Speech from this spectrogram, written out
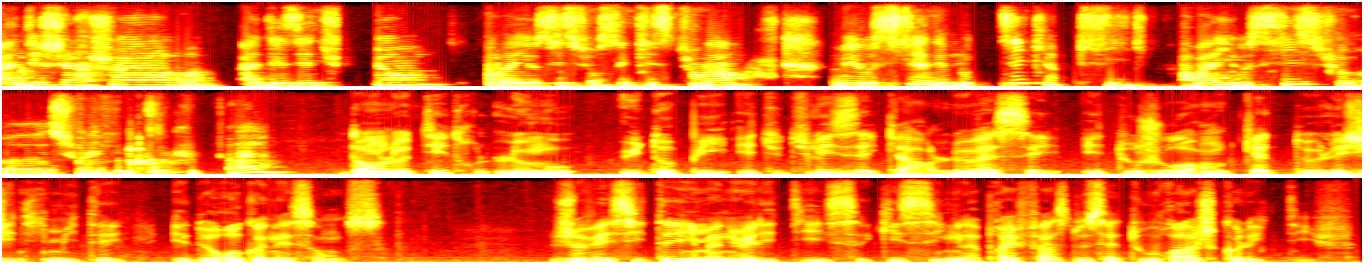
à des chercheurs, à des étudiants qui travaillent aussi sur ces questions-là, mais aussi à des politiques qui, travaillent aussi sur, euh, sur les politiques culturelles. Dans le titre, le mot utopie est utilisé car l'EAC est toujours en quête de légitimité et de reconnaissance. Je vais citer Emmanuel Etis qui signe la préface de cet ouvrage collectif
